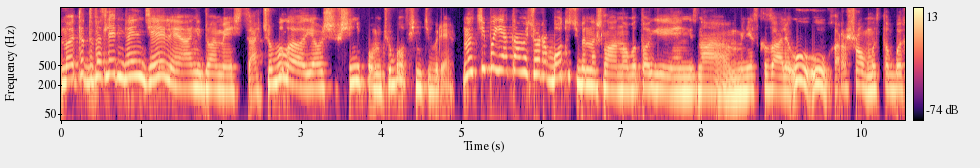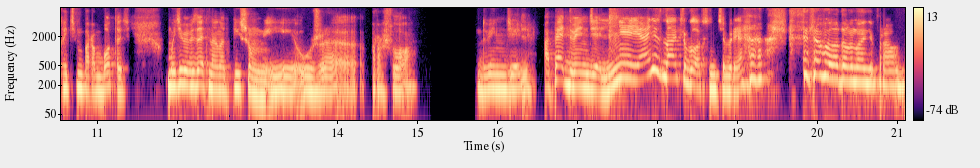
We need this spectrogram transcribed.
Но это до последние две недели, а не два месяца. А что было, я вообще не помню, что было в сентябре. Ну, типа, я там еще работу себе нашла, но в итоге, я не знаю, мне сказали, у-у, хорошо, мы с тобой хотим поработать, мы тебе обязательно напишем, и уже прошло две недели. Опять две недели. Не, я не знаю, что было в сентябре. Это было давно неправда.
